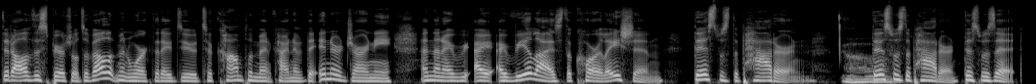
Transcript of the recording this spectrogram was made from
did all of the spiritual development work that I do to complement kind of the inner journey. And then I re- I, I realized the correlation this was the pattern Oh. this was the pattern. This was oh. it.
